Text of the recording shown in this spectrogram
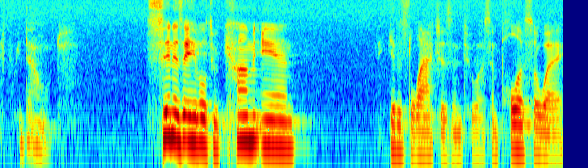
if we don't, sin is able to come in and get its latches into us and pull us away.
